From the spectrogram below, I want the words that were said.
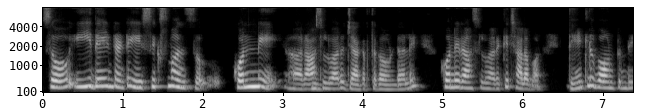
సో ఇదేంటంటే ఈ సిక్స్ మంత్స్ కొన్ని రాసుల వారు జాగ్రత్తగా ఉండాలి. కొన్ని రాసుల వారికి చాలా బాగుంది దేంట్లో బాగుంటుంది?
